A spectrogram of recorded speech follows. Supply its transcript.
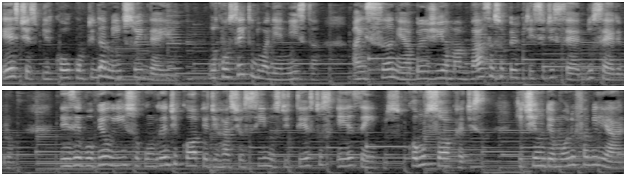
Este explicou compridamente sua ideia. No conceito do alienista, a insânia abrangia uma vasta superfície cé do cérebro. Desenvolveu isso com grande cópia de raciocínios de textos e exemplos, como Sócrates, que tinha um demônio familiar,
